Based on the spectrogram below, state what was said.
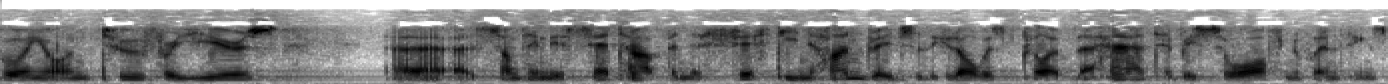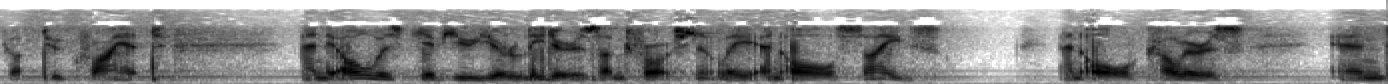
going on too for years. Uh, something they set up in the 1500s so they could always pull out the hat every so often when things got too quiet. And they always give you your leaders, unfortunately, on all sides and all colors. And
